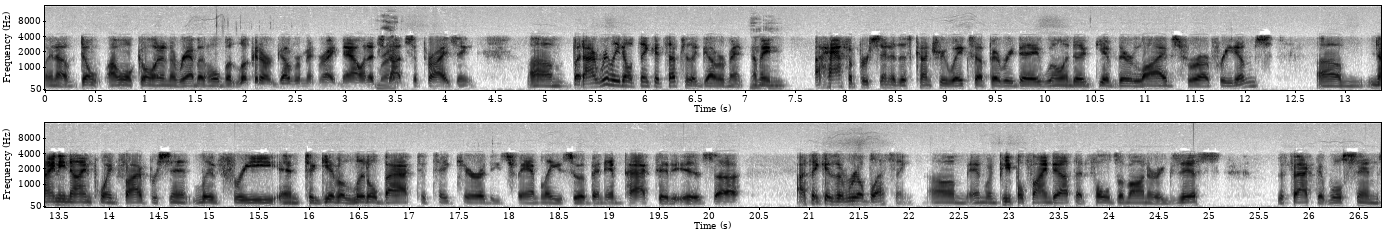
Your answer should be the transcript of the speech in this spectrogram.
you know don't I won't go on in a rabbit hole, but look at our government right now, and it's right. not surprising. Um, but I really don't think it's up to the government. Mm-hmm. I mean, a half a percent of this country wakes up every day willing to give their lives for our freedoms. Um, 99.5% live free, and to give a little back to take care of these families who have been impacted is, uh, I think, is a real blessing. Um, and when people find out that Folds of Honor exists, the fact that we'll send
